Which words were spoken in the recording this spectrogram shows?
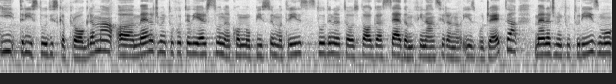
i tri studijska programa. Management u hotelijerstvu na kome upisujemo 30 studenta, od toga 7 finansirano iz budžeta, menadžment u turizmu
